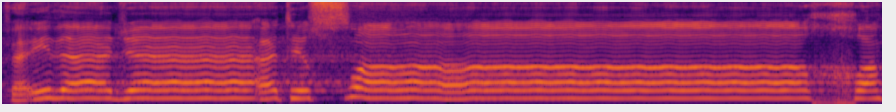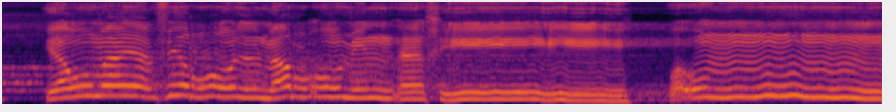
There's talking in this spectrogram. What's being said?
فإذا جاءت الصاخة يوم يفر المرء من أخيه وأمه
